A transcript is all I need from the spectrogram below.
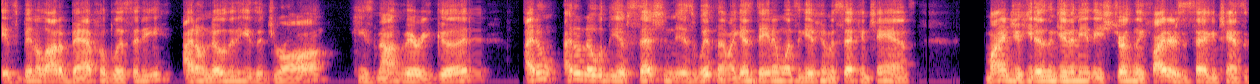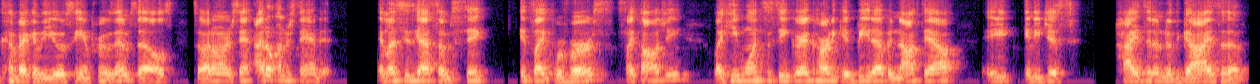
It's been a lot of bad publicity. I don't know that he's a draw. He's not very good. I don't I don't know what the obsession is with him. I guess Dana wants to give him a second chance mind you, he doesn't give any of these struggling fighters a second chance to come back in the UFC and prove themselves. So I don't understand. I don't understand it unless he's got some sick. It's like reverse psychology. Like he wants to see Greg Hardy get beat up and knocked out, and he, and he just hides it under the guise of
